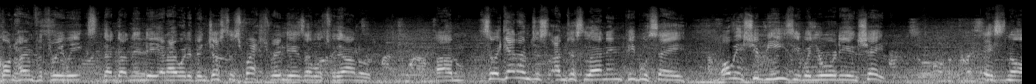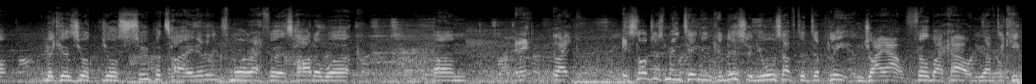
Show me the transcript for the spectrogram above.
gone home for three weeks, then done Indy, and I would have been just as fresh for Indy as I was for the Arnold. Um, so again, I'm just I'm just learning. People say, "Oh, it should be easy when you're already in shape." It's not because you're you're super tired. Everything's more effort. It's harder work. Um, and it, like it's not just maintaining condition. You also have to deplete and dry out, fill back out. You have to keep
